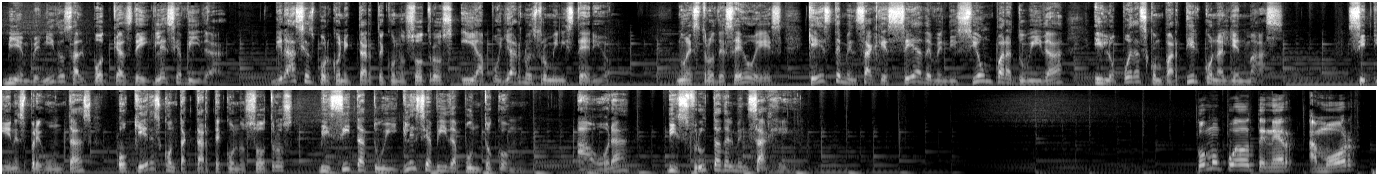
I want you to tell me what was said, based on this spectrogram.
Bienvenidos al podcast de Iglesia Vida. Gracias por conectarte con nosotros y apoyar nuestro ministerio. Nuestro deseo es que este mensaje sea de bendición para tu vida y lo puedas compartir con alguien más. Si tienes preguntas o quieres contactarte con nosotros, visita tuiglesiavida.com. Ahora, disfruta del mensaje. ¿Cómo puedo tener amor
